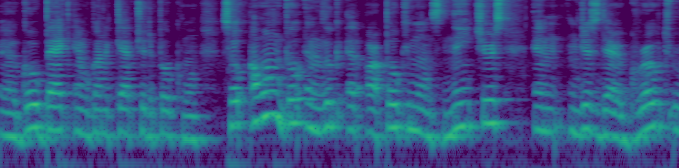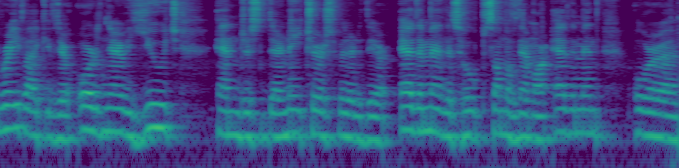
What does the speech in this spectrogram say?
uh, go back and we're gonna capture the Pokemon. So I wanna go and look at our Pokemon's natures and just their growth rate, like if they're ordinary, huge, and just their natures, whether they're adamant, let's hope some of them are adamant, or uh,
